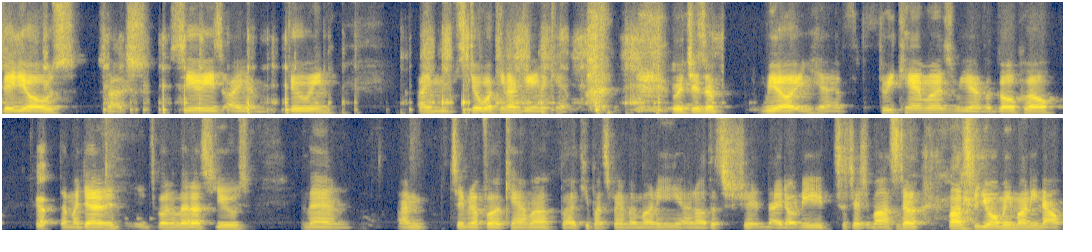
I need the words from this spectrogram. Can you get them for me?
videos slash series I am doing. I'm still working on getting a camera, which is a we already have three cameras. We have a GoPro Yep. that my dad is going to let us use, and then I'm saving up for a camera, but I keep on spending my money on all this shit I don't need, such as Monster. Monster, you owe me money now.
